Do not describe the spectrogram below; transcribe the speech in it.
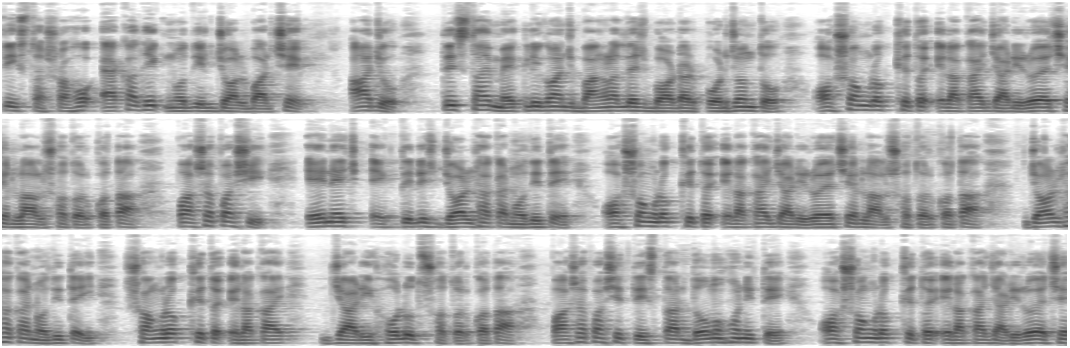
তিস্তা সহ একাধিক নদীর জল বাড়ছে। আজও তিস্তায় মেকলিগঞ্জ বাংলাদেশ বর্ডার পর্যন্ত অসংরক্ষিত এলাকায় জারি রয়েছে লাল সতর্কতা। পাশাপাশি এনএইচ একত্রিশ জলঢাকা নদীতে অসংরক্ষিত এলাকায় জারি রয়েছে লাল সতর্কতা। জলঢাকা নদীতেই সংরক্ষিত এলাকায় জারি হলুদ সতর্কতা। পাশাপাশি তিস্তার দোমোহনীতে অসংরক্ষিত এলাকা জারি রয়েছে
